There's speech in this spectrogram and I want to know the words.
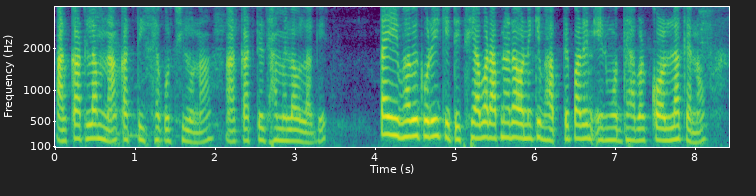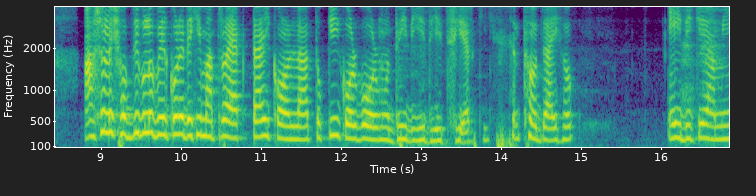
আর কাটলাম না, কাটতে ইচ্ছা করছিল না, আর কাটতে ঝামেলাও লাগে। তাই এইভাবে করেই কেটেছি। আবার আপনারা অনেকে ভাবতে পারেন এর মধ্যে আবার করলা কেন? আসলে সবজিগুলো বের করে দেখি মাত্র একটাই করলা, তো কি করব ওর মধ্যেই দিয়ে দিয়েছি আর কি। তো যাই হোক এই দিকে আমি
